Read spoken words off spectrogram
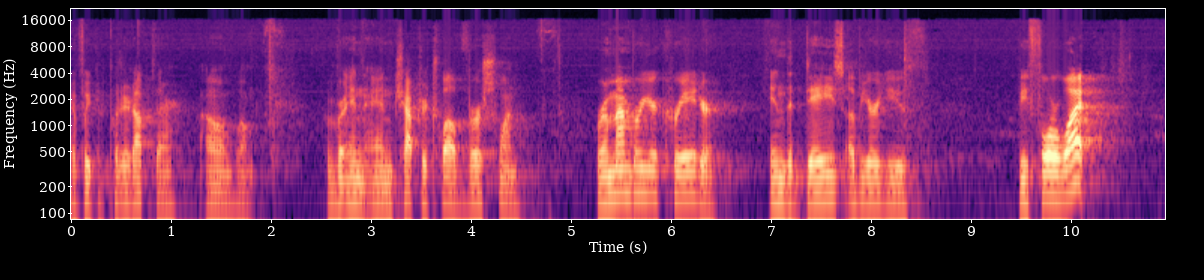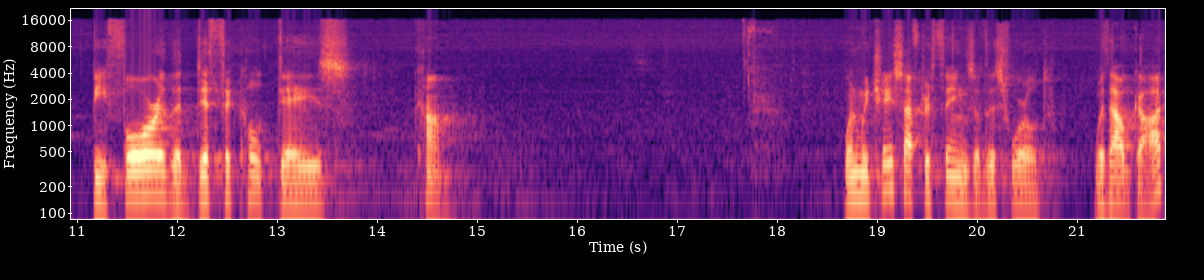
if we could put it up there. Oh, well. In, in chapter 12, verse 1. Remember your Creator in the days of your youth. Before what? Before the difficult days come. When we chase after things of this world without God,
